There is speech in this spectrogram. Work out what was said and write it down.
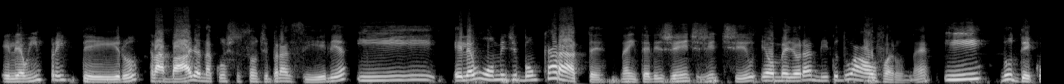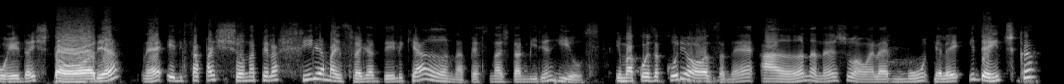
ele é um empreiteiro, trabalha na construção de Brasília e ele é um homem de bom caráter, né? Inteligente, gentil e é o melhor amigo do Álvaro, né? E no decorrer da história, né, ele se apaixona pela filha mais velha dele, que é a Ana, personagem da Miriam Hills. E uma coisa curiosa, né? A Ana, né, João, ela é, ela é idêntica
